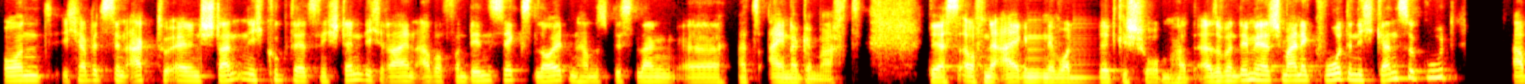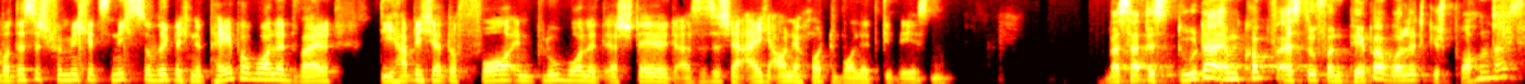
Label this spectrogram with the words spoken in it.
Und ich habe jetzt den aktuellen Stand, ich gucke da jetzt nicht ständig rein, aber von den sechs Leuten haben es bislang, äh, hat es einer gemacht, der es auf eine eigene Wallet geschoben hat. Also von dem her ist meine Quote nicht ganz so gut, aber das ist für mich jetzt nicht so wirklich eine Paper Wallet, weil die habe ich ja davor in Blue Wallet erstellt. Also es ist ja eigentlich auch eine Hot Wallet gewesen. Was hattest du da im Kopf, als du von Paper Wallet gesprochen hast?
